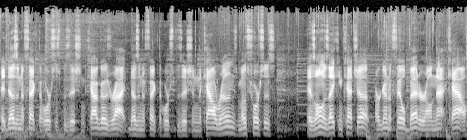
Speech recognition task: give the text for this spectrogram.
it doesn't affect the horse's position. Cow goes right, doesn't affect the horse position. The cow runs, most horses, as long as they can catch up, are going to feel better on that cow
